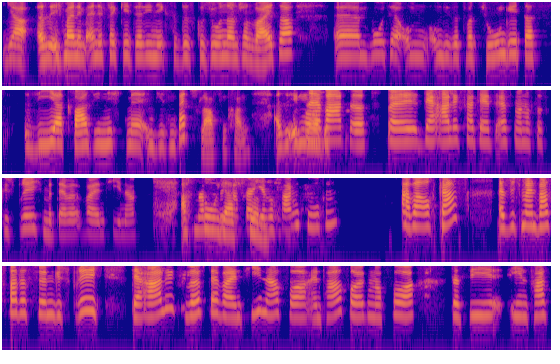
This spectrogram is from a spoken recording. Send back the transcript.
Ja, also ich meine, im Endeffekt geht ja die nächste Diskussion dann schon weiter, ähm, wo es ja um, um die Situation geht, dass sie ja quasi nicht mehr in diesem Bett schlafen kann. Also irgendwann wird's- warte, weil der Alex hat ja jetzt erstmal noch das Gespräch mit der Valentina. Ach so, ja, doch da ihre stimmt. Pfannkuchen. Aber auch das, also ich meine, was war das für ein Gespräch? Der Alex wirft der Valentina vor ein paar Folgen noch vor, dass sie ihn fast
